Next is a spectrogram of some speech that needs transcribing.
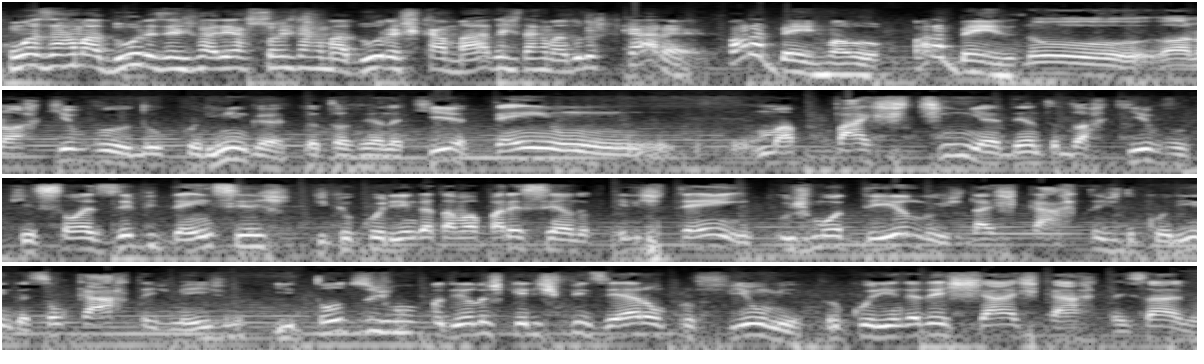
Com as armaduras, as variações da armadura, as camadas da armadura. Cara, parabéns, maluco. Parabéns. No, ó, no arquivo do Coringa, que eu tô vendo aqui, tem um, uma pastinha dentro do arquivo que são as evidências de que o Coringa tava aparecendo. Eles têm os modelos das cartas do Coringa, são cartas mesmo, e todos os modelos que eles fizeram pro filme, pro Coringa deixar as cartas, sabe?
